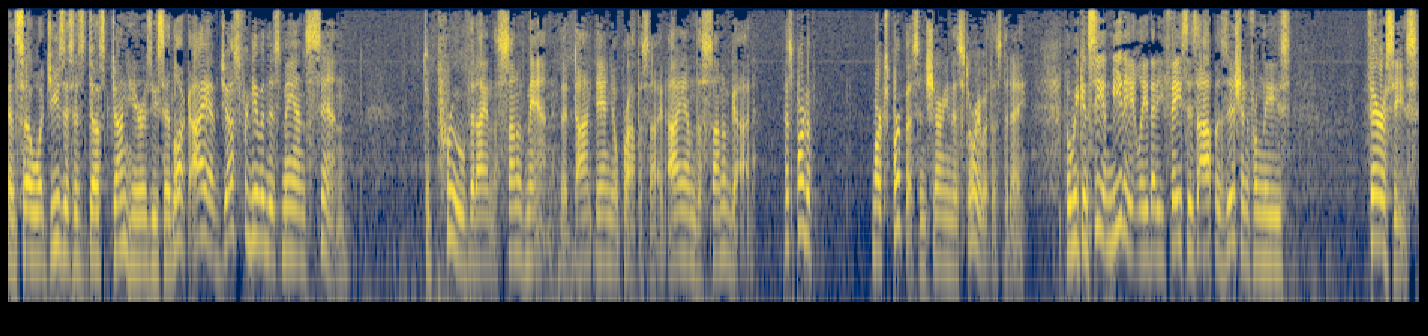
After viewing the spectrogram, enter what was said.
And so what Jesus has just done here is he said, Look, I have just forgiven this man's sin to prove that I am the Son of Man that Daniel prophesied. I am the Son of God. That's part of Mark's purpose in sharing this story with us today. But we can see immediately that he faces opposition from these Pharisees.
